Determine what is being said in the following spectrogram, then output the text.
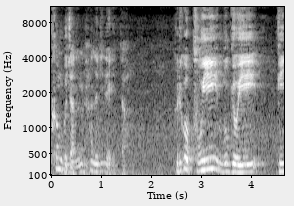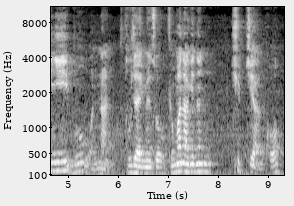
큰 부자는 하늘이 내린다. 그리고 부이 무교이 빈이 무원난 부자이면서 교만하기는 쉽지 않고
